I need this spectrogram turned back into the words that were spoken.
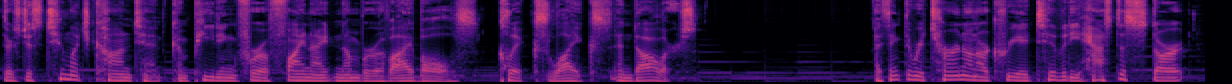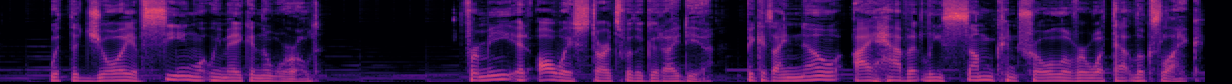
There's just too much content competing for a finite number of eyeballs, clicks, likes, and dollars. I think the return on our creativity has to start with the joy of seeing what we make in the world. For me, it always starts with a good idea because I know I have at least some control over what that looks like.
